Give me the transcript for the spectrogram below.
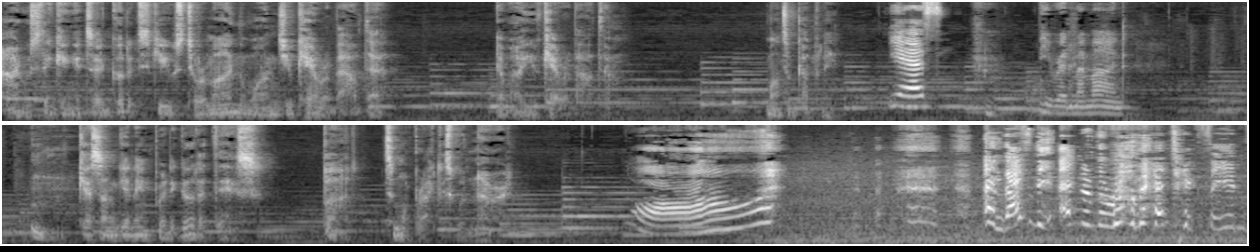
I was thinking it's a good excuse to remind the ones you care about that, yeah, well, you care about them. Want some company? Yes. He read my mind. Hmm, guess I'm getting pretty good at this. But some more practice wouldn't hurt. Aww. and that's the end of the romantic scene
